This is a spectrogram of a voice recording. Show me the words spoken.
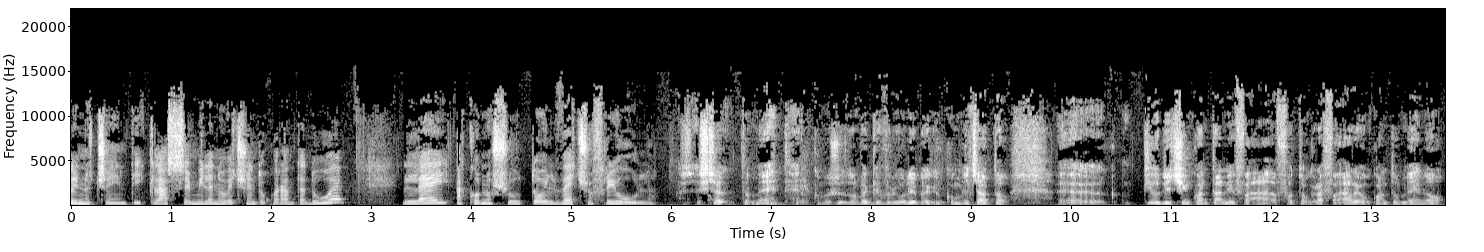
Carlo Innocenti, classe 1942, lei ha conosciuto il vecchio Friul. Certamente, ho conosciuto il vecchio Friuli perché ho cominciato eh, più di 50 anni fa a fotografare o quantomeno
